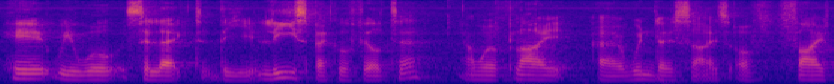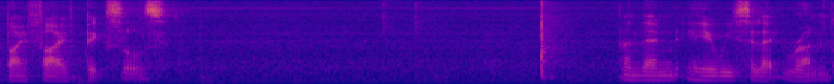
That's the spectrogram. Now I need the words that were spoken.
Here we will select the Lee speckle filter and we'll apply a window size of 5 by 5 pixels and then here we select run.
